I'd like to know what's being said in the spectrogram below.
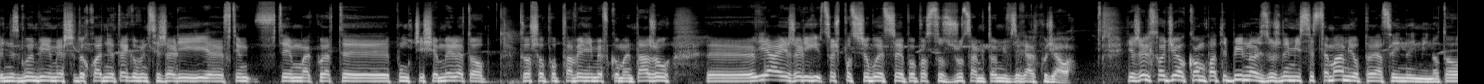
Nie zgłębiłem jeszcze dokładnie tego, więc jeżeli e, w tym, w tym akurat e, punkcie się mylę, to proszę o poprawienie mnie w komentarzu. Ja jeżeli coś potrzebuję, to sobie po prostu zrzucam i to mi w zegarku działa. Jeżeli chodzi o kompatybilność z różnymi systemami operacyjnymi, no to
